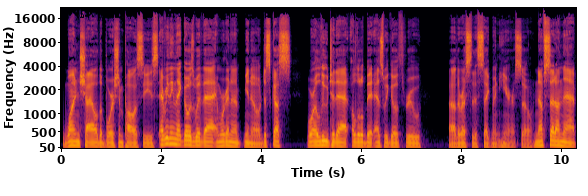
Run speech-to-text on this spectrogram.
one child abortion policies, everything that goes with that. And we're going to, you know, discuss or allude to that a little bit as we go through uh, the rest of this segment here. So, enough said on that.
